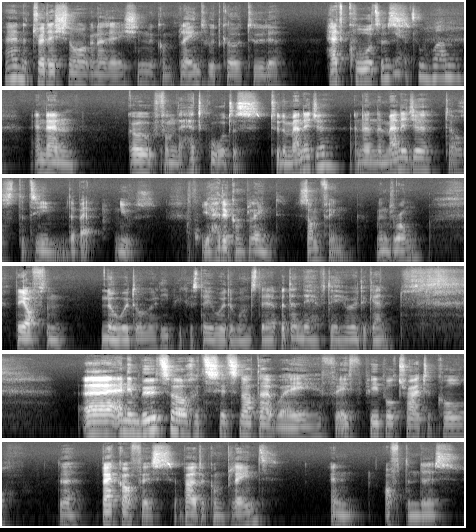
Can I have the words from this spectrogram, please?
and a traditional organization, the complaint would go to the headquarters yeah, to one. and then go from the headquarters to the manager, and then the manager tells the team the bad news. You had a complaint, something went wrong. They often know it already because they were the ones there, but then they have to hear it again. Uh, and in Buurtzorg, it's it's not that way. If if people try to call the back office about a complaint, and often there's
